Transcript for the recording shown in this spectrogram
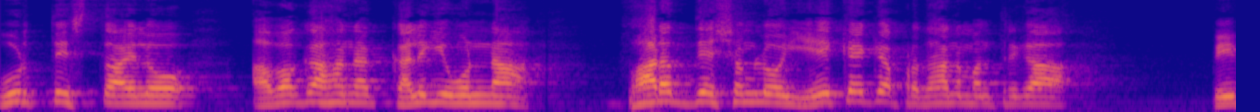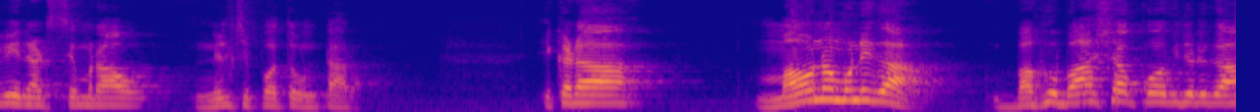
పూర్తి స్థాయిలో అవగాహన కలిగి ఉన్న భారతదేశంలో ఏకైక ప్రధానమంత్రిగా పివి నరసింహరావు నిలిచిపోతూ ఉంటారు. ఇక్కడ మౌనమునిగా బహుభాషా కోవిదుడిగా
